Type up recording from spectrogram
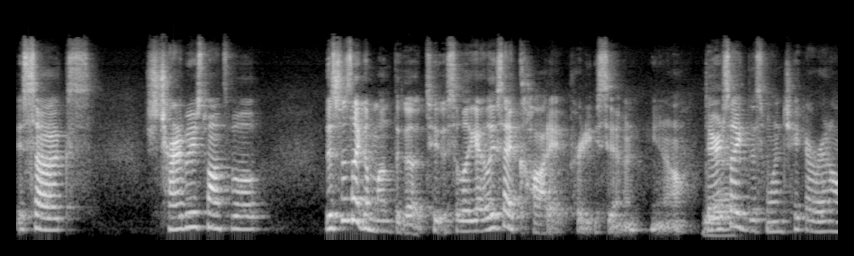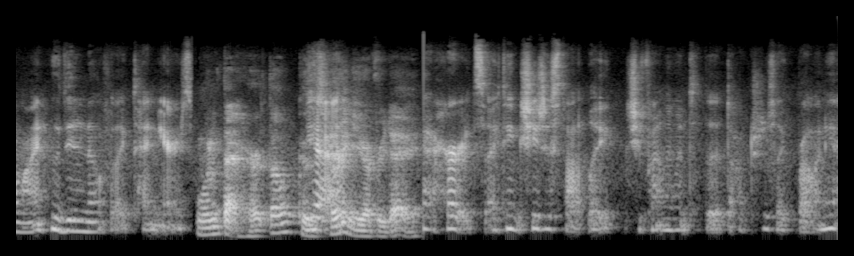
It sucks. Just trying to be responsible. This was like a month ago too, so like at least I caught it pretty soon. You know, there's Yeah. like this one chick I read online who didn't know for like ten years. Wouldn't that hurt though? Because Yeah. it's hurting you every day. It hurts. I think she just thought like she finally went to the doctor. She's like, bro, I need an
